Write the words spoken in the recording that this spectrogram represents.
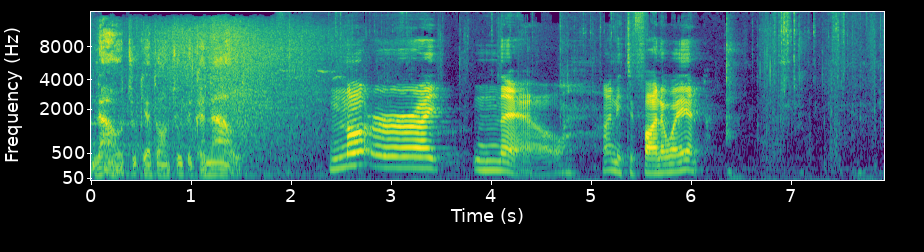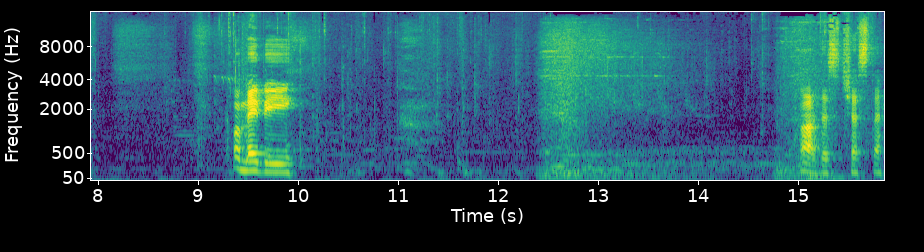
Now to get onto the canal. Not right now. I need to find a way in. Or maybe... Ah, there's a chest there.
